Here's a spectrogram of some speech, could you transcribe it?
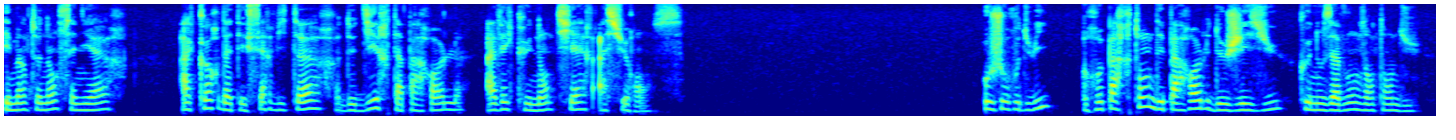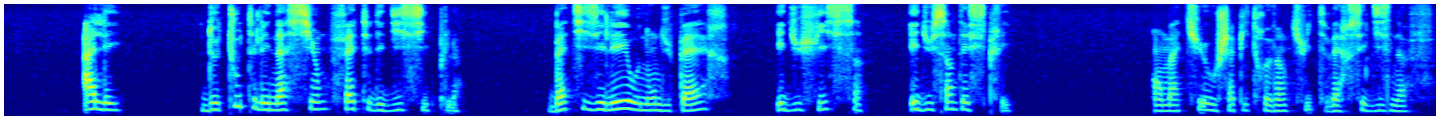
Et maintenant, Seigneur, accorde à tes serviteurs de dire ta parole avec une entière assurance. Aujourd'hui, repartons des paroles de Jésus que nous avons entendues. Allez, de toutes les nations faites des disciples, baptisez-les au nom du Père et du Fils et du Saint-Esprit. En Matthieu au chapitre 28, verset 19.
